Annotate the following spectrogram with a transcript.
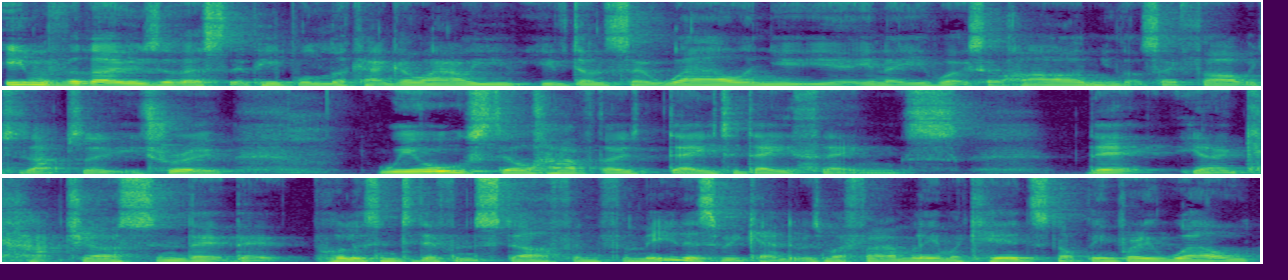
Even for those of us that people look at, go, "Wow, you you've done so well, and you you, you know you've worked so hard, and you've got so far," which is absolutely true. We all still have those day to day things that you know catch us and they, they pull us into different stuff. And for me, this weekend, it was my family and my kids not being very well,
